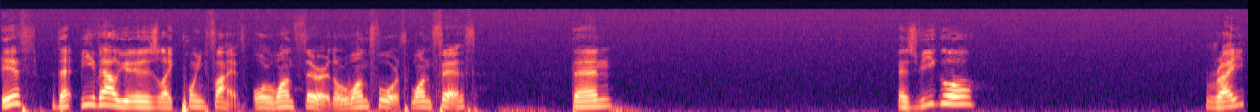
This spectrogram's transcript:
If that b value is like 0.5 or 1 third or 1 fourth, 1 fifth, then as we go right,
